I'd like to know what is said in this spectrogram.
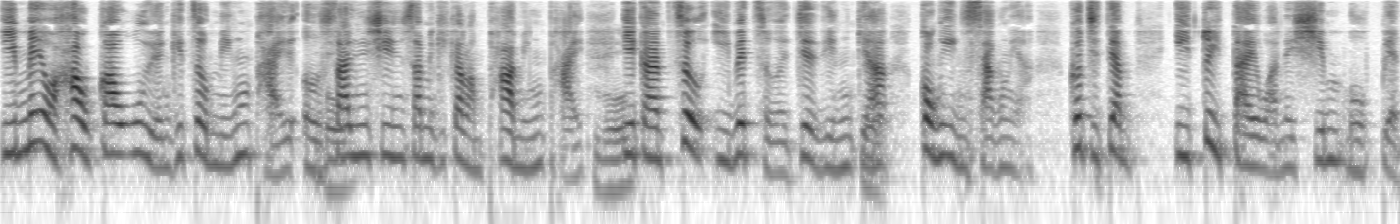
伊没有好高骛远去做名牌，而三星上面去甲人拍名牌，伊敢做伊要做的这零件供应商尔。搁一点，伊对台湾的心无变。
